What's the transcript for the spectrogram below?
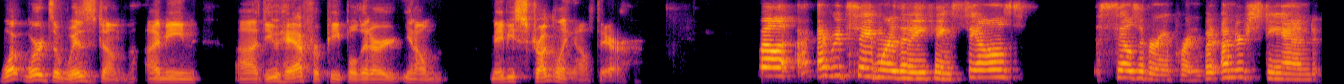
what words of wisdom? I mean, uh, do you have for people that are you know maybe struggling out there? Well, I would say more than anything, sales sales are very important, but understand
